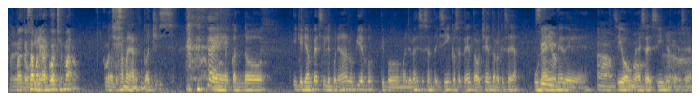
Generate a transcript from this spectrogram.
Cuando empiezas a manejar Coche. coches, mano. Cuando coche. empiezas a manejar coches. Eh, cuando... Y querían ver si le ponían a los viejos, tipo mayores de 65, 70, 80, lo que sea, una Senior. M de... Ah, Sí, o una S de senior, lo que sea.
